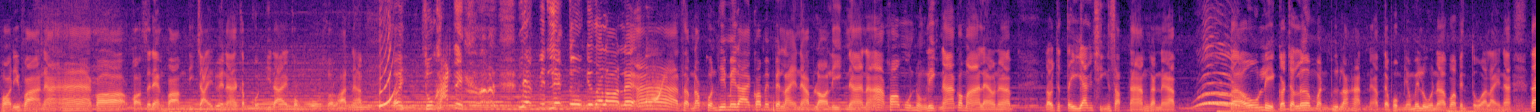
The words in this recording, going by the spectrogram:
พอดีฝ่านะ อ่า ก็ขอแสดงความดีใจด้วยนะ กับคนที่ได้กองโกโซลัสนะครับ เฮ้ย สุขัดสิ เรียกผิดเรียกถูกอยู่ตลอดเลย อ่าสำหรับคนที่ไม่ได้ก็ไม่เป็นไรนะครับ รอลีกหน้านะ อะข้อมูลของลีกหน้าก็มาแล้วนะครับ เราจะตีย่างชิงสัตว์น้ำกันนะครับแล้วลีกก็จะเริ่มวันพฤหัสนะครับแต่ผมยังไม่รู้นะครับว่าเป็นตัวอะไรนะ แต่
